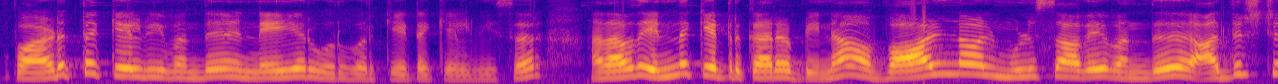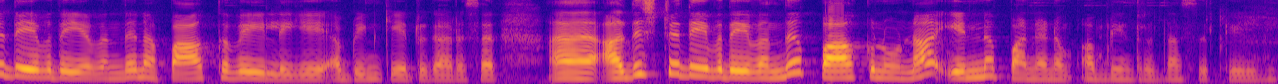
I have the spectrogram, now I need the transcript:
இப்போ அடுத்த கேள்வி வந்து நேயர் ஒருவர் கேட்ட கேள்வி சார் அதாவது என்ன கேட்டிருக்காரு அப்படின்னா வாழ்நாள் முழுசாவே வந்து அதிர்ஷ்ட தேவதையை வந்து நான் பார்க்கவே இல்லையே அப்படின்னு கேட்டிருக்காரு சார் அதிர்ஷ்ட தேவதையை வந்து பார்க்கணுன்னா என்ன பண்ணணும் அப்படின்றது தான் சார் கேள்வி.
